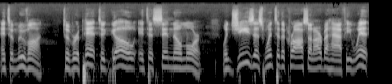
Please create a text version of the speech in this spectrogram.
and to move on. To repent, to go, and to sin no more. When Jesus went to the cross on our behalf, he went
